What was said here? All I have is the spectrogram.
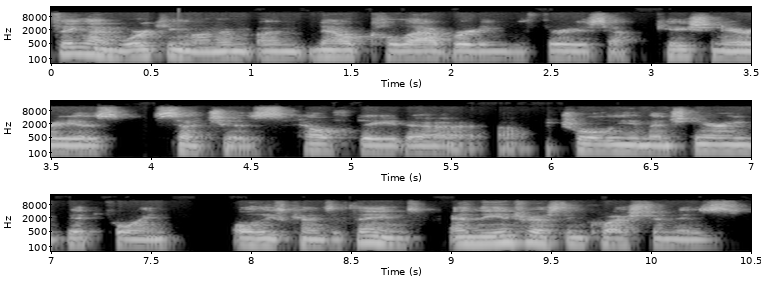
thing I'm working on, I'm, I'm now collaborating with various application areas such as health data, uh, petroleum engineering, Bitcoin, all these kinds of things. And the interesting question is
